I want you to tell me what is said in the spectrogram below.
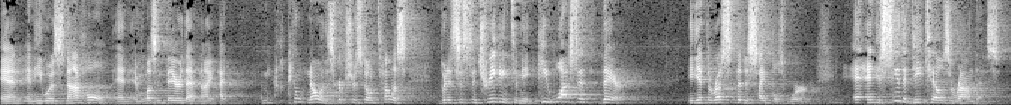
and, and he was not home and, and wasn't there that night? I, I mean, I don't know. The scriptures don't tell us, but it's just intriguing to me. He wasn't there, and yet the rest of the disciples were. And, and you see the details around this.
